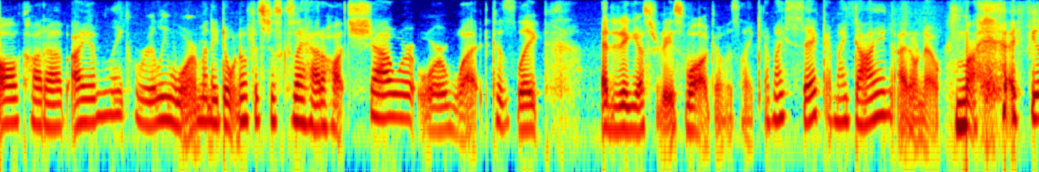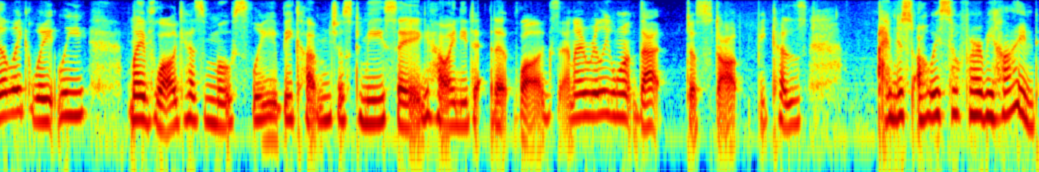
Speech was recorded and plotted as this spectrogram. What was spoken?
all caught up. I am like really warm and I don't know if it's just because I had a hot shower or what because like editing yesterday's vlog. I was like, am I sick? Am I dying? I don't know. My, I feel like lately my vlog has mostly become just me saying how I need to edit vlogs and I really want that to stop because I'm just always so far behind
